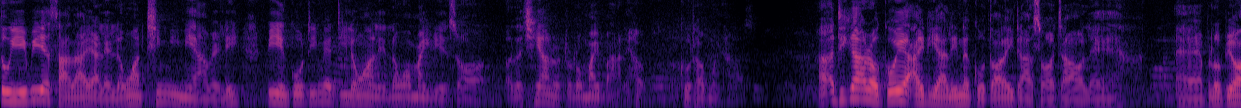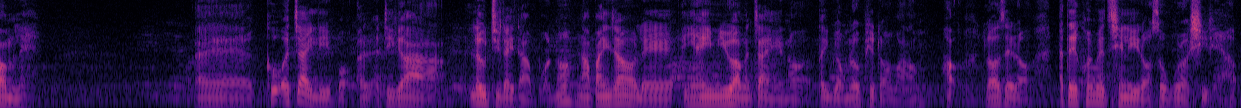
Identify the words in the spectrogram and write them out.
သူရေးပြီးရဲ့စာသားရလည်းလုံးဝထိမိနေရပဲလေပြီးရင်ကိုတီးမဲ့တီးလုံးကလည်းလုံးဝမိုက်တယ်ဆိုတော့တချမ်းကတော့တော်တော်မိုက်ပါတယ်ဟုတ်ကိုထောက်မှာ အဓိကတော့ကိုယ့်ရဲ့ idea လေးနဲ့ကိုသွားလိုက်တာဆိုတော့ကြောက်လဲအဲဘယ်လိုပြောရမလဲအဲကိုယ့်အကြိုက်လေးပေါ့အဓိကလှုပ်ကြည့်လိုက်တာပေါ့နော်နောက်ပိုင်းကျတော့လည်းအရင်မျိုးကမကြိုက်ရင်တော့တိတ်ပြောမလို့ဖြစ်တော့ပါအောင်ဟုတ်လောဆယ်တော့အသေးခွင့်မဲ့ချင်းလေးတော့ဆိုဖို့တော့ရှိတယ်ဟုတ်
